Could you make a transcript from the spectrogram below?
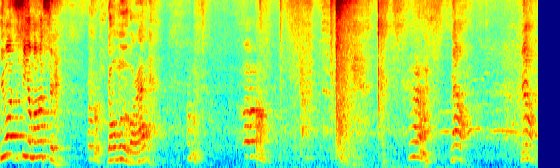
he wants to see a monster. Don't move, all right? Now, now,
